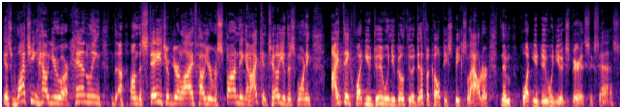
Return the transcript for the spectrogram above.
is watching how you are handling the, on the stage of your life, how you're responding. And I can tell you this morning, I think what you do when you go through a difficulty speaks louder than what you do when you experience success.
